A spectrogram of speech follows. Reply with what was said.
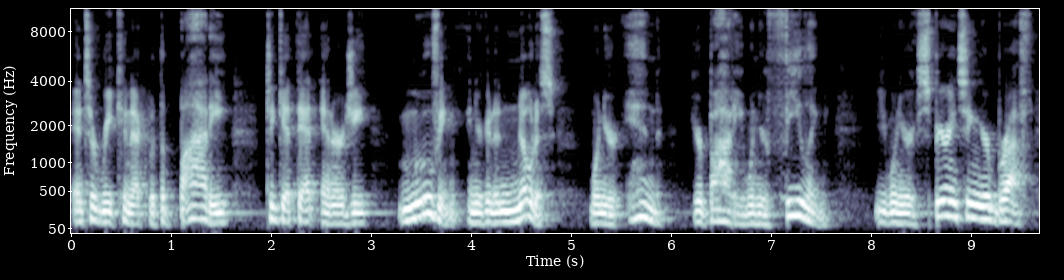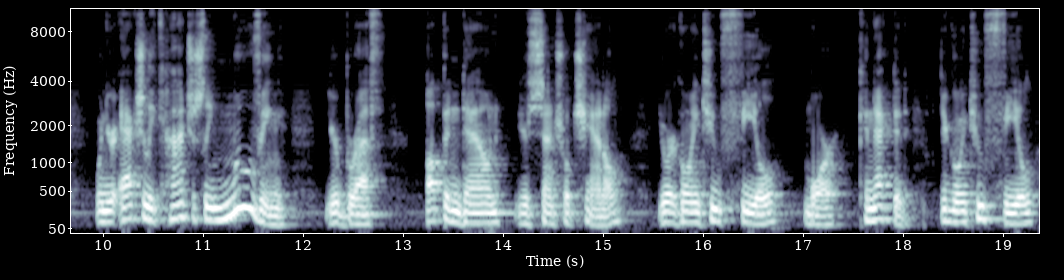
and to reconnect with the body to get that energy moving. And you're going to notice when you're in your body, when you're feeling, when you're experiencing your breath, when you're actually consciously moving your breath up and down your central channel, you are going to feel more connected. You're going to feel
